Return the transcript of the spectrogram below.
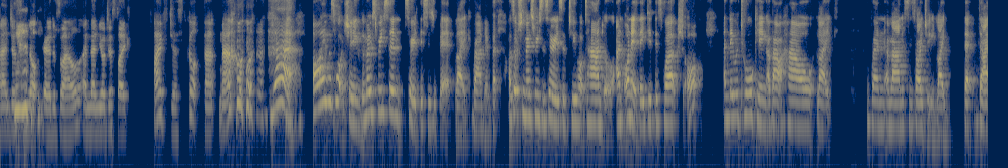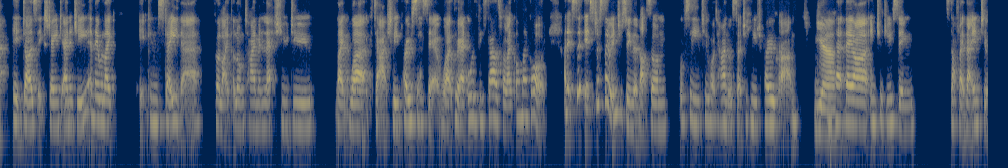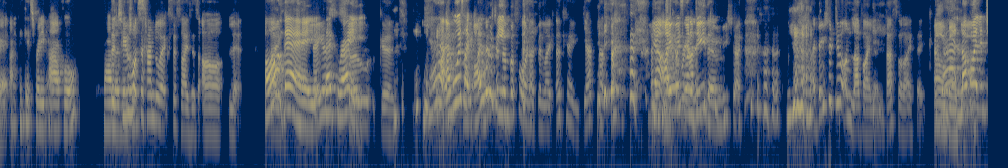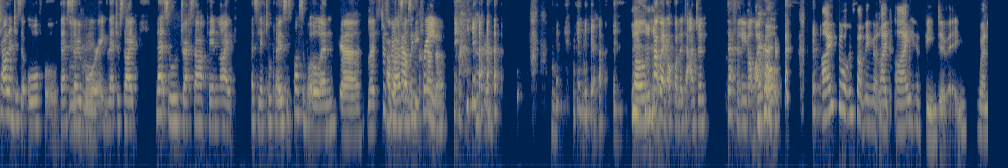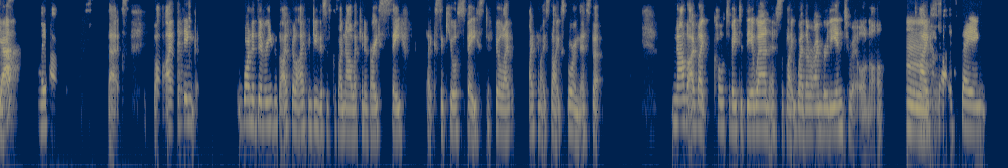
and just not good as well. And then you're just like, I've just got that now. yeah. I was watching the most recent series. This is a bit like random, but I was watching the most recent series of Too Hot to Handle, and on it they did this workshop, and they were talking about how like when a man is inside you, like that that it does exchange energy, and they were like it can stay there for like a long time unless you do like work to actually process it and work through it. And all of these girls were like, oh my god, and it's it's just so interesting that that's on obviously Too Hot to Handle is such a huge program. Yeah. That they are introducing stuff like that into it. I think it's really powerful. The Too Hot to Handle exercises are lit. Aren't like, they? they are great. So good. Yeah, I'm always like, like I want to be them before, and I've been like, okay, yep, that's. yeah, I always want to do them. yeah, they should do it on Love Island. That's what I think. Oh, yeah, God, Love yeah. Island challenges are awful. They're so mm-hmm. boring. They're just like, let's all dress up in like as little clothes as possible and yeah let's just cover ourselves in cream yeah. yeah well that went off on a tangent definitely not my fault i thought of something that like i have been doing when yeah i have sex but i think one of the reasons that i feel like i can do this is because i'm now like in a very safe like secure space to feel like i can like start exploring this but now that I've like cultivated the awareness of like whether I'm really into it or not, mm. I've started saying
